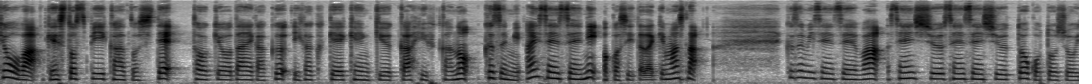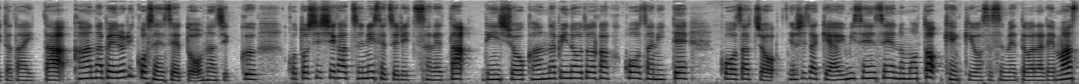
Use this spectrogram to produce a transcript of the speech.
今日はゲストスピーカーとして東京大学医学系研究科皮膚科の久住愛先生にお越しいただきました。久住先生は先週、先々週とご登場いただいたカーナベルリコ先生と同じく今年4月に設立された臨床カーナビノード学講座にて講座長吉崎あゆみ先生のもと研究を進めておられます。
